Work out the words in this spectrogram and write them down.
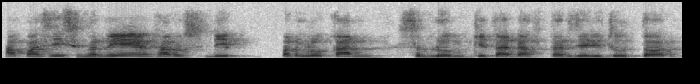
apa sih sebenarnya yang harus diperlukan sebelum kita daftar jadi tutor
